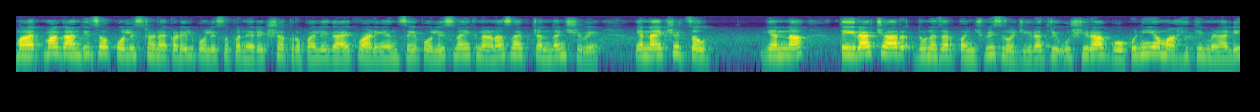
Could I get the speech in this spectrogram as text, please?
महात्मा गांधी चौक पोलीस ठाण्याकडील पोलीस उपनिरीक्षक रुपाली गायकवाड यांचे पोलीस नाईक नानासाहेब चंदन शिवे यांना एकशे चौ यांना तेरा चार दोन हजार पंचवीस रोजी रात्री उशिरा गोपनीय माहिती मिळाली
